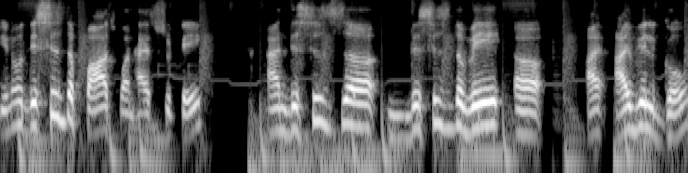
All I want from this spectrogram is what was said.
you know this is the path one has to take, and this is uh, this is the way uh, I I will go,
